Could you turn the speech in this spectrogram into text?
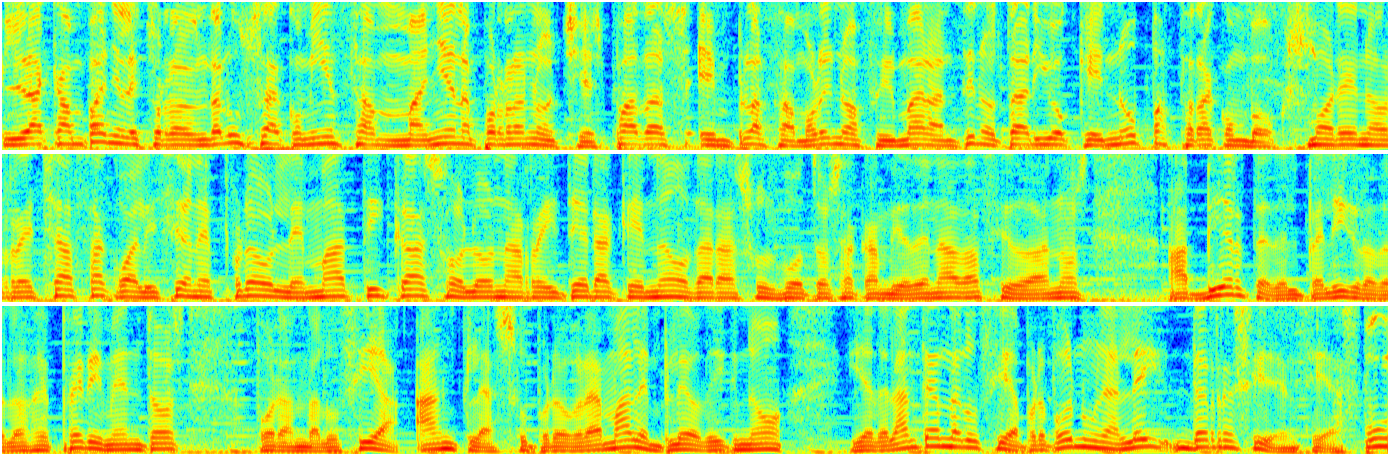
La campaña electoral andaluza comienza mañana por la noche. Espadas en Plaza Moreno a firmar ante notario que no pactará con Vox. Moreno rechaza coaliciones problemáticas. Olona reitera que no dará sus votos a cambio de nada. Ciudadanos advierte del peligro de los experimentos. Por Andalucía ancla su programa al empleo digno y Adelante Andalucía propone una ley de residencias. Punto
